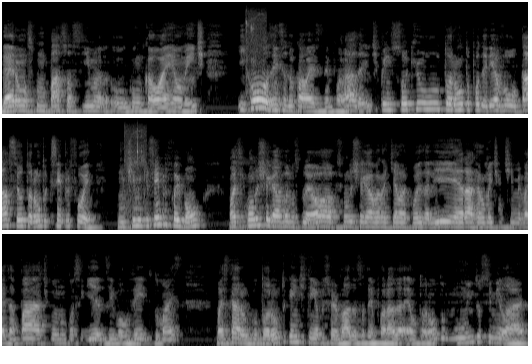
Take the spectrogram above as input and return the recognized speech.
deram um passo acima com o Kawhi realmente. E com a ausência do Kawhi essa temporada, a gente pensou que o Toronto poderia voltar a ser o Toronto que sempre foi. Um time que sempre foi bom, mas que quando chegava nos playoffs, quando chegava naquela coisa ali, era realmente um time mais apático, não conseguia desenvolver e tudo mais. Mas, cara, o Toronto que a gente tem observado essa temporada é um Toronto muito similar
